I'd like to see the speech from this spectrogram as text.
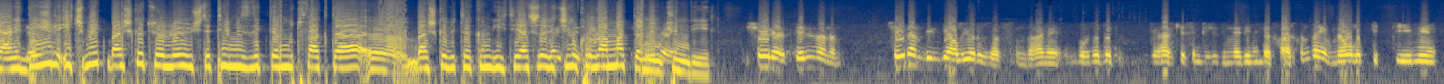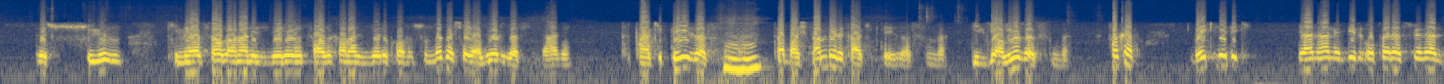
yani değil içmek başka türlü işte temizlikte mutfakta e, başka bir takım ihtiyaçlar için işte, kullanmak da şöyle, mümkün değil. Şöyle Selin Hanım şeyden bilgi alıyoruz aslında hani burada da herkesin bizi dinlediğinin de farkındayım ne olup gittiğini ve suyun kimyasal analizleri, sağlık analizleri konusunda da şey alıyoruz aslında. Hani takipteyiz aslında. Hı hı. Ta baştan beri takipteyiz aslında. Bilgi alıyoruz aslında. Fakat bekledik. Yani hani bir operasyonel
